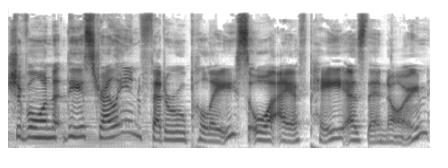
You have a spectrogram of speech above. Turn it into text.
Siobhan, the Australian Federal Police, or AFP as they're known,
